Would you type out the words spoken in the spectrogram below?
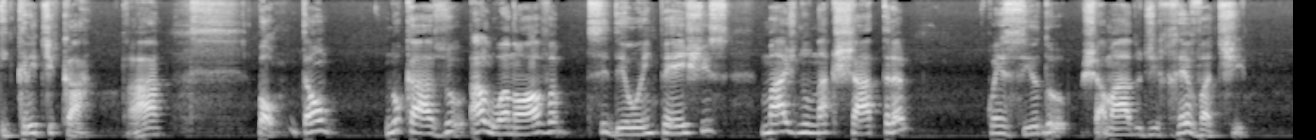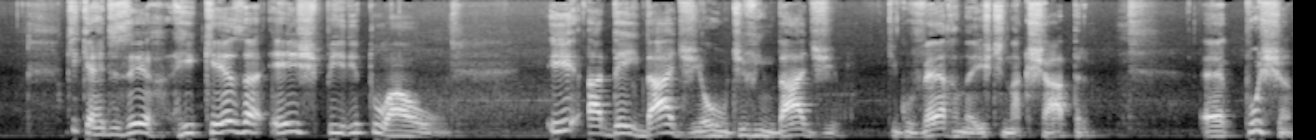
e criticar, tá? Bom, então, no caso, a lua nova se deu em peixes, mas no nakshatra conhecido chamado de Revati, que quer dizer riqueza espiritual. E a deidade ou divindade que governa este nakshatra é, puxa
